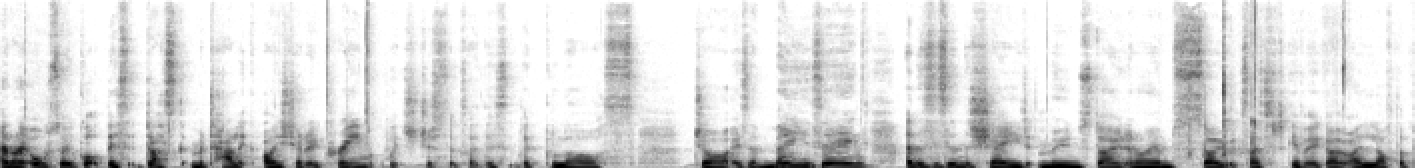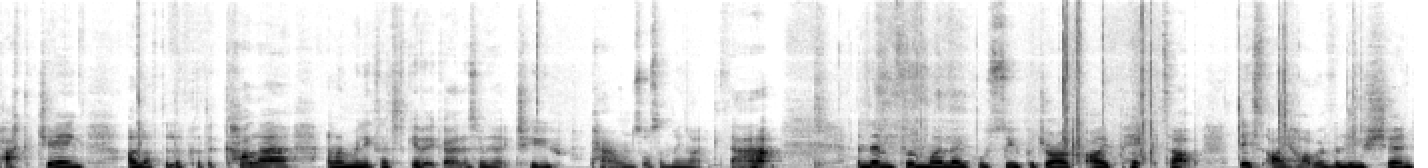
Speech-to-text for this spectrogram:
and I also got this Dusk Metallic Eyeshadow Cream which just looks like this the glass jar is amazing and this is in the shade Moonstone and I am so excited to give it a go. I love the packaging, I love the look of the colour and I'm really excited to give it a go and it's only like two pounds or something like that. And then from my local Superdrug I picked up this I Heart Revolution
